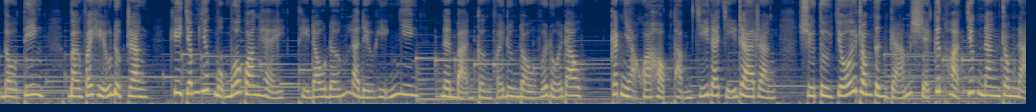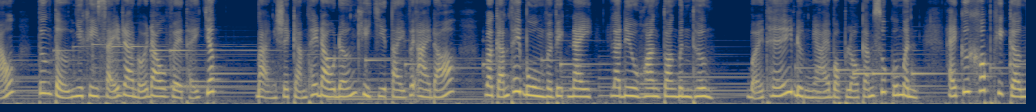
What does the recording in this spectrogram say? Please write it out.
đầu tiên, bạn phải hiểu được rằng khi chấm dứt một mối quan hệ thì đau đớn là điều hiển nhiên, nên bạn cần phải đương đầu với nỗi đau các nhà khoa học thậm chí đã chỉ ra rằng sự từ chối trong tình cảm sẽ kích hoạt chức năng trong não tương tự như khi xảy ra nỗi đau về thể chất bạn sẽ cảm thấy đau đớn khi chia tay với ai đó và cảm thấy buồn về việc này là điều hoàn toàn bình thường bởi thế đừng ngại bộc lộ cảm xúc của mình hãy cứ khóc khi cần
